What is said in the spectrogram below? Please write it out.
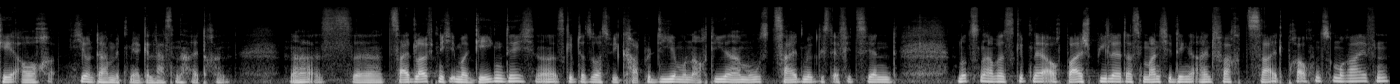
gehe auch hier und da mit mehr Gelassenheit dran. Na, es, äh, Zeit läuft nicht immer gegen dich. Na, es gibt ja sowas wie Carpe Diem und auch die, man muss Zeit möglichst effizient nutzen, aber es gibt ja auch Beispiele, dass manche Dinge einfach Zeit brauchen zum Reifen.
